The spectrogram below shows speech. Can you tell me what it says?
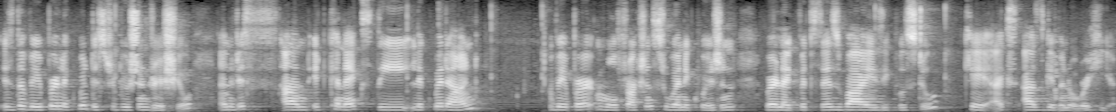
is the vapor liquid distribution ratio and it is and it connects the liquid and vapor mole fractions through an equation where which says y is equals to kx as given over here.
